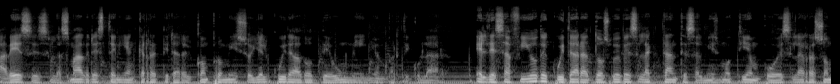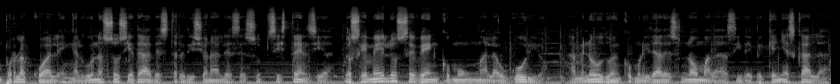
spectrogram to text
A veces las madres tenían que retirar el compromiso y el cuidado de un niño en particular. El desafío de cuidar a dos bebés lactantes al mismo tiempo es la razón por la cual en algunas sociedades tradicionales de subsistencia los gemelos se ven como un mal augurio. A menudo en comunidades nómadas y de pequeña escala,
